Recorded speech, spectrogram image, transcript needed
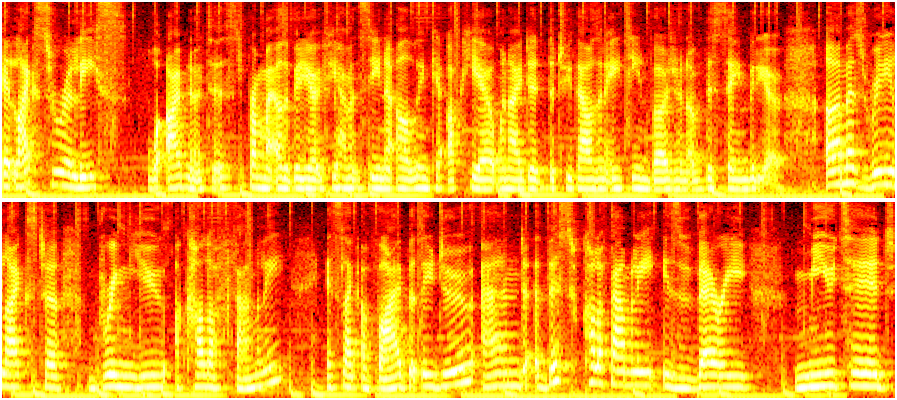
it likes to release what I've noticed from my other video, if you haven't seen it, I'll link it up here when I did the 2018 version of this same video. Hermes really likes to bring you a color family it's like a vibe that they do. And this color family is very muted,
